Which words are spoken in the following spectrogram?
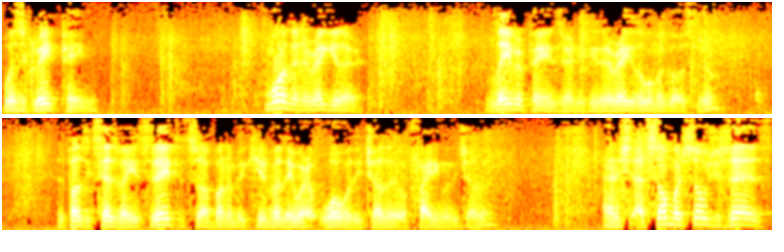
was a great pain, more than a regular labor pains or anything that a regular woman goes through. The Pasuk says by Yisrei they were at war with each other, they were fighting with each other. And so much so she says,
